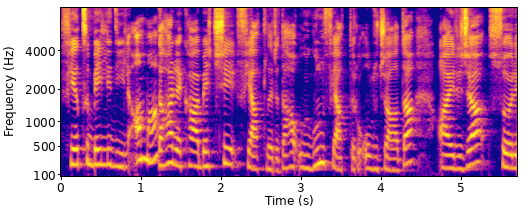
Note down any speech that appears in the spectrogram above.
fiyatı belli değil ama daha rekabetçi fiyatları, daha uygun fiyatları olacağı da ayrıca söyleniyor.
